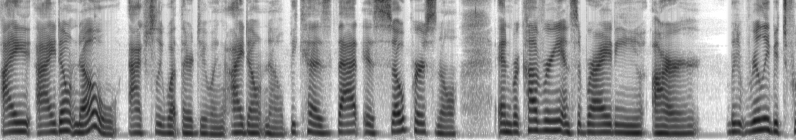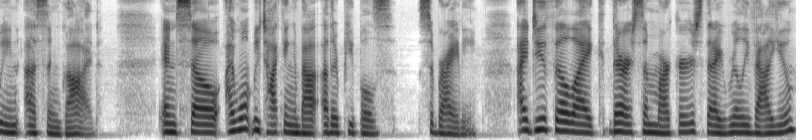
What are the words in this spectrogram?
I I don't know actually what they're doing. I don't know because that is so personal and recovery and sobriety are really between us and God. And so I won't be talking about other people's sobriety. I do feel like there are some markers that I really value.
